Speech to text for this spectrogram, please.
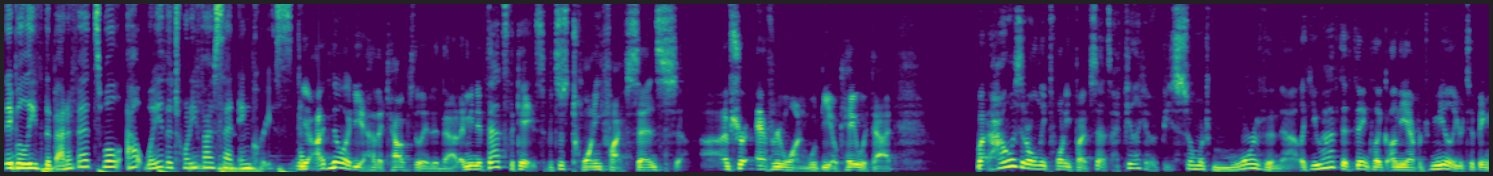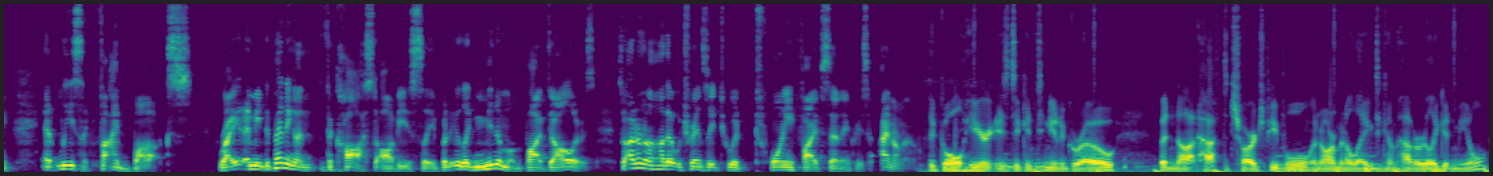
They believe the benefits will outweigh the 25 cent increase. Yeah, I have no idea how they calculated that. I mean, if that's the case, if it's just 25 cents, I'm sure everyone would be okay with that. But how is it only 25 cents? I feel like it would be so much more than that. Like you have to think like on the average meal, you're tipping at least like five bucks, right? I mean, depending on the cost, obviously, but like minimum $5. So I don't know how that would translate to a 25 cent increase. I don't know. The goal here is to continue to grow but not have to charge people an arm and a leg to come have a really good meal.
